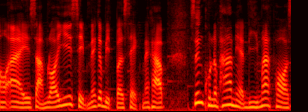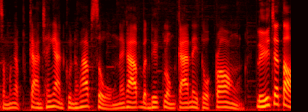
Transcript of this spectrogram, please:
All-i 320เมกะบิต per sec นะครับ ซึ่งคุณภาพเนี่ยดีมากพอสำหรับการใช้งานคุณภาพสูงนะครับ บันทึกลงการในตัวกล้อง หรือจะต่อ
